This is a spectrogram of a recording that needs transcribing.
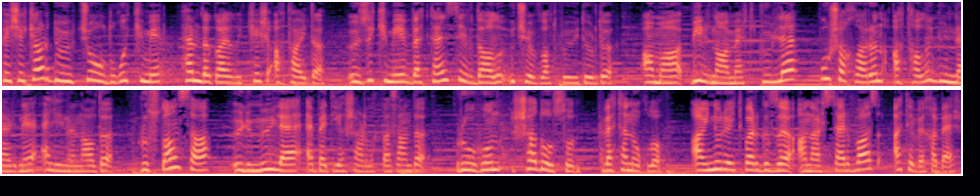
peşəkar döyüşçü olduğu kimi həm də qayğıkeş ataydı. Özü kimi vətən sevdalı üç övlad böyüdürdü. Amma bir namərd güllə bu uşaqların atalı günlərini əlindən aldı. Ruslansa ölümü ilə əbədi yaşarlıq qazandı. Ruhun şad olsun, vətən oğlu. Aynur Etibar qızı Anar Sərvaz, ATV xəbər.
